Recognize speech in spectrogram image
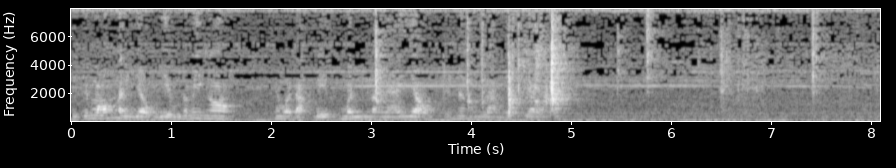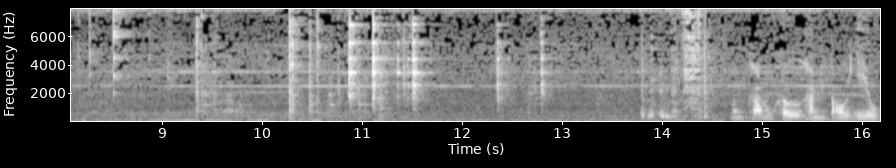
thì cái món này dầu nhiều nó mới ngon nhưng mà đặc biệt mình là ngại dầu cho nên mình làm ít dầu thôi. Mình không khử hành tỏi nhiều,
